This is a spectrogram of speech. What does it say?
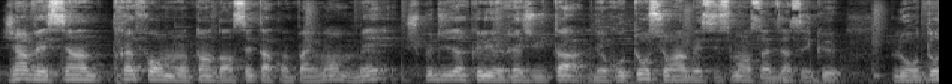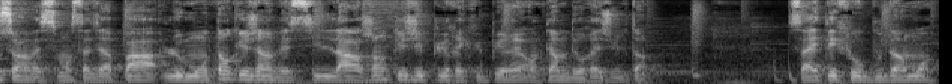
j'ai investi un très fort montant dans cet accompagnement, mais je peux te dire que les résultats, les retours sur investissement, c'est-à-dire c'est que le retour sur investissement, c'est-à-dire pas le montant que j'ai investi, l'argent que j'ai pu récupérer en termes de résultats, ça a été fait au bout d'un mois.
